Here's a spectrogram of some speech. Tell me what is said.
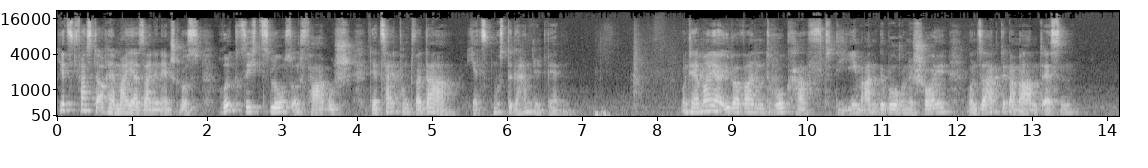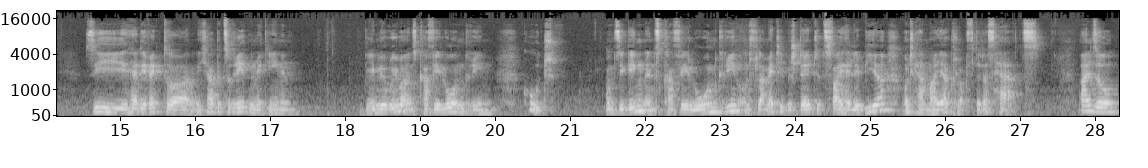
Jetzt fasste auch Herr Meier seinen Entschluss, rücksichtslos und fahrusch. Der Zeitpunkt war da, jetzt musste gehandelt werden. Und Herr Meier überwand ruckhaft die ihm angeborene Scheu und sagte beim Abendessen, Sie, Herr Direktor, ich habe zu reden mit Ihnen. Gehen wir rüber ins Café Lohengrin. Gut. Und sie gingen ins Café Lohengrin und Flametti bestellte zwei helle Bier und Herr Meier klopfte das Herz. Also,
